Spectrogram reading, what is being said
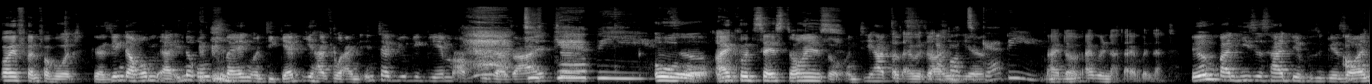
Boyfriend-Verbot. Ja, Es ging darum, Erinnerungsschwelgen und die Gabby hat wohl ein Interview gegeben auf dieser Seite. Die Gabby. Oh, So. I could say stories. So, und die hat But I will not. sozusagen hier. Gabby. I, don't, I will not, I will not. Irgendwann hieß es halt, wir, wir sollen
